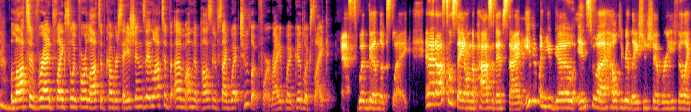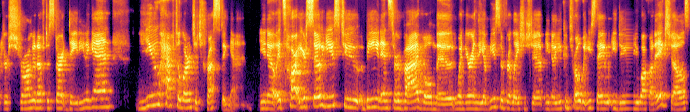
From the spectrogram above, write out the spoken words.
Mm-hmm. lots of red flags to look for, lots of conversations, and lots of um, on the positive side, what to look for, right? What good looks like. Yes, what good looks like. And I'd also say on the positive side, even when you go into a healthy relationship where you feel like you're strong enough to start dating again, you have to learn to trust again. You know it's hard you're so used to being in survival mode when you're in the abusive relationship. You know you control what you say what you do you walk on eggshells.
